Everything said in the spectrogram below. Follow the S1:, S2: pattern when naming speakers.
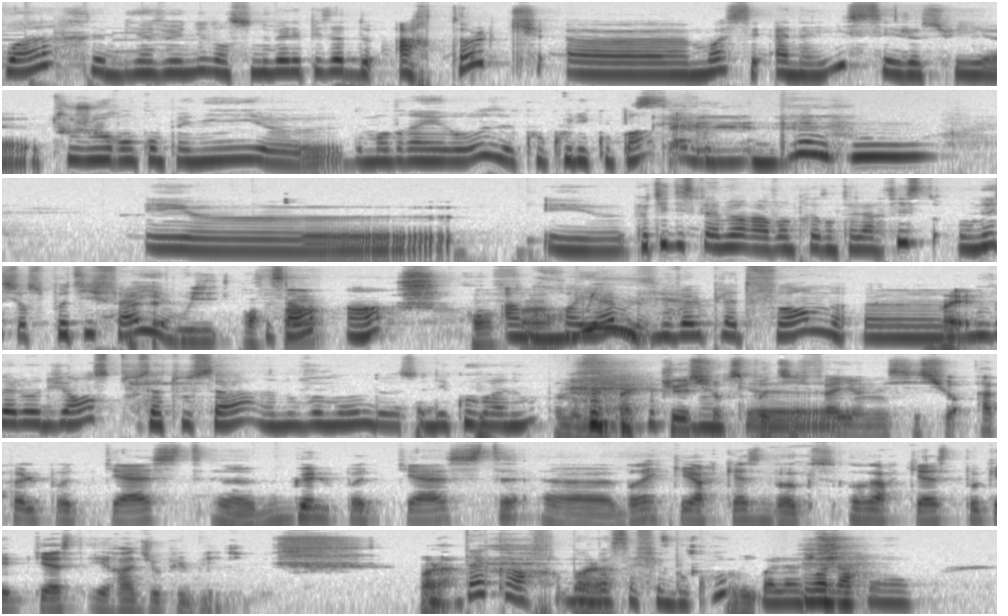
S1: bonsoir et bienvenue dans ce nouvel épisode de Art Talk. Euh, moi c'est Anaïs et je suis euh, toujours en compagnie euh, de Mandrin et Rose. Coucou les copains.
S2: Salut
S1: Bonjour Et, euh, et euh, petit disclaimer avant de présenter l'artiste, on est sur Spotify.
S2: Oui,
S1: C'est ça,
S2: enfin,
S1: hein
S2: enfin.
S1: Incroyable, nouvelle plateforme, euh,
S2: Ouais.
S1: nouvelle audience, tout ça, tout ça, un nouveau monde se découvre à nous.
S2: On n'est pas que sur
S1: Donc, euh,
S2: Spotify, on est aussi sur Apple Podcast, euh, Google Podcast, euh, Breaker, Castbox, Overcast, Pocketcast et Radio Public. Voilà.
S1: D'accord, bon
S2: Voilà.
S1: bah ça fait beaucoup.
S2: Oui.
S1: Voilà,
S3: Voilà.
